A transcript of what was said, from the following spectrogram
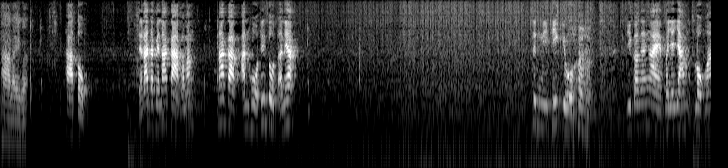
ท่าอะไรอีกวะทาตบเดี๋ยวน่าจะเป็นหน้ากากกันมั้ง หน้ากากอันโหดที่สุดอันเนี้ย ซึ่งมีทริกอยู่ทริ กก็ง่ายๆ พยายามหลบมา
